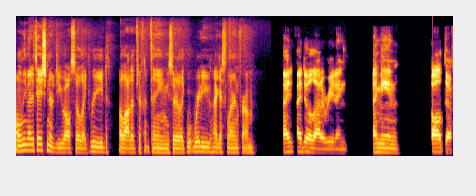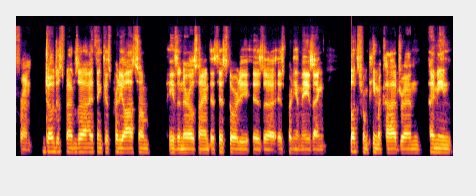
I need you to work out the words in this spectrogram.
only meditation or do you also like read a lot of different things or like where do you i guess learn from? I, I do a lot of reading. I mean all different. Joe dispenza i think is pretty awesome. He's a neuroscientist. His story is uh, is pretty amazing. Books from pema chodron i mean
